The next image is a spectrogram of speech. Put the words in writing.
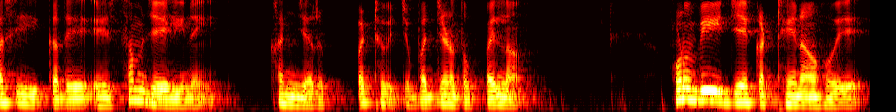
ਅਸੀਂ ਕਦੇ ਇਹ ਸਮਝੇ ਹੀ ਨਹੀਂ, ਖੰਜਰ ਪਿੱਠ ਵਿੱਚ ਵੱਜਣ ਤੋਂ ਪਹਿਲਾਂ। ਹੁਣ ਵੀ ਜੇ ਇਕੱਠੇ ਨਾ ਹੋਏ,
